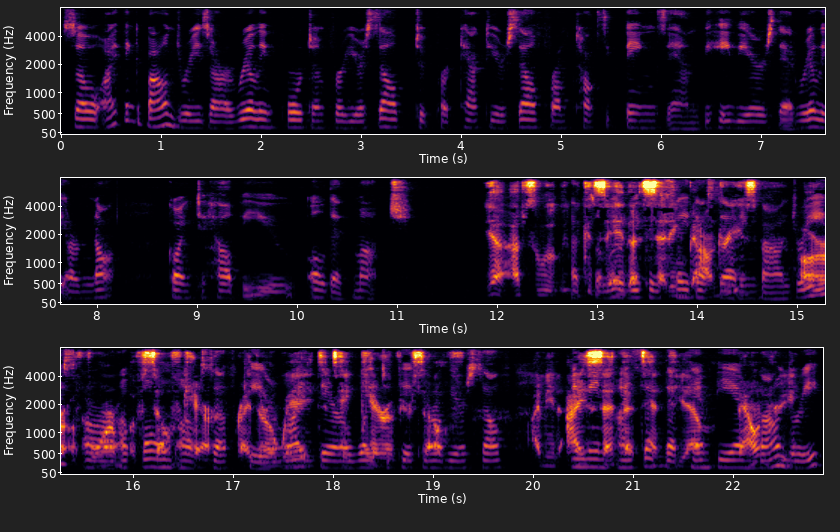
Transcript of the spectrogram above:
So I think boundaries are really important for yourself to protect yourself from toxic things and behaviors that really are not going to help you all that much. Yeah, absolutely. We could say Absolutely, that could setting say that boundaries setting boundaries are a are form of self-care, of self-care, right? They're a way right? to They're take care to of take care of yourself. I mean, I I, mean, set I that set 10 that p.m. 10 p.m. boundary boundary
